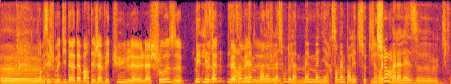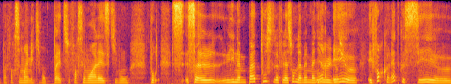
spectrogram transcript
euh, Non, mais c'est que je me dis d'a- d'avoir déjà vécu le- la chose. Mais les hommes, les hommes n'aiment pas la fellation de la même manière, sans même parler de ceux qui Bien vont sûr. être mal à l'aise, euh, qui vont pas forcément aimer, qui vont pas être forcément à l'aise, qui vont pour ça, ils n'aiment pas tous la fellation de la même manière Oui, oui, bien et euh, et faut reconnaître que c'est euh,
